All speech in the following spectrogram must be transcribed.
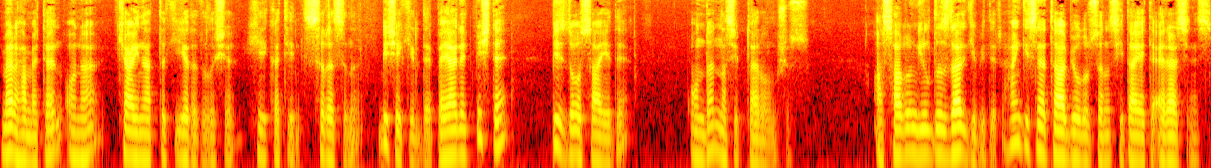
merhameten ona kainattaki yaratılışı, hilkatin sırasını bir şekilde beyan etmiş de biz de o sayede ondan nasiptar olmuşuz. Ashabım yıldızlar gibidir. Hangisine tabi olursanız hidayete erersiniz.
